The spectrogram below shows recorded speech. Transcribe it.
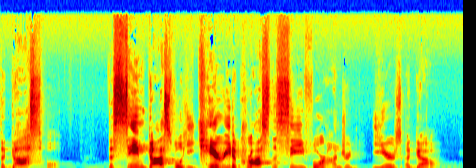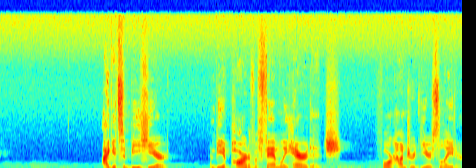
the gospel. The same gospel he carried across the sea 400 years ago. I get to be here and be a part of a family heritage 400 years later.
